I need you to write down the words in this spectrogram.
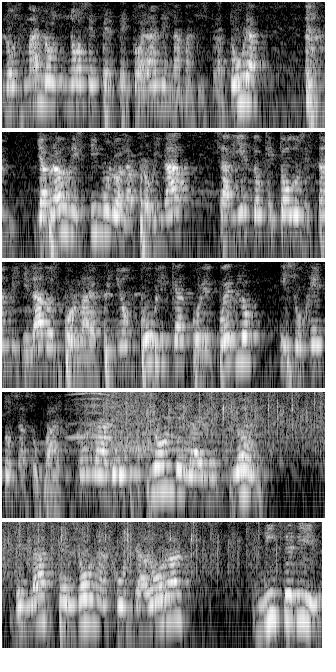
los malos no se perpetuarán en la magistratura y habrá un estímulo a la probidad sabiendo que todos están vigilados por la opinión pública, por el pueblo y sujetos a su fallo. Con la decisión de la elección de las personas juzgadoras, ni se diga,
